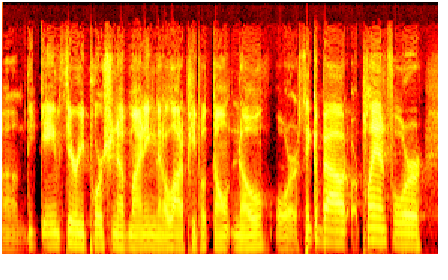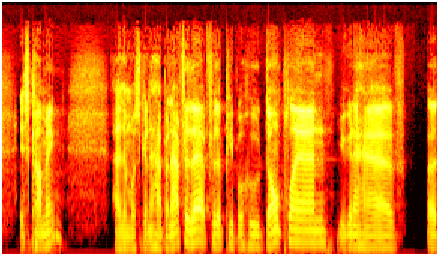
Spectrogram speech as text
um, the game theory portion of mining that a lot of people don't know or think about or plan for is coming and then what's going to happen after that for the people who don't plan you're going to have a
